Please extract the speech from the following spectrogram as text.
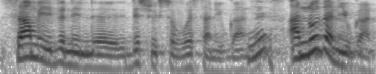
some even in uh, districts of western Uganda, Yes. and northern Uganda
